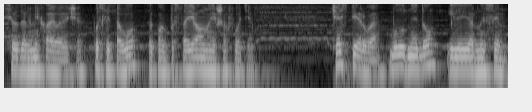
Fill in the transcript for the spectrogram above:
Федора Михайловича после того, как он постоял на эшафоте. Часть первая. Блудный дом или верный сын.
